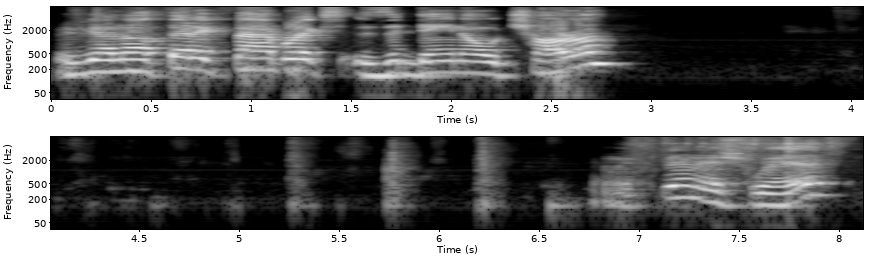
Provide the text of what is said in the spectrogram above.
We've got an Authentic Fabrics, Zdeno Chara. And we finish with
